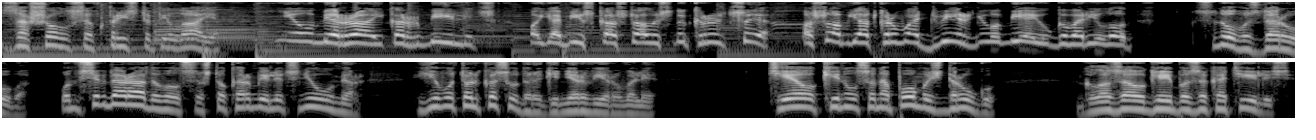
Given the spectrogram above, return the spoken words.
зашелся в приступе лая. «Не умирай, кормилец! Моя миска осталась на крыльце, а сам я открывать дверь не умею», — говорил он. Снова здорово. Он всегда радовался, что кормилец не умер. Его только судороги нервировали. Тео кинулся на помощь другу. Глаза у Гейба закатились.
